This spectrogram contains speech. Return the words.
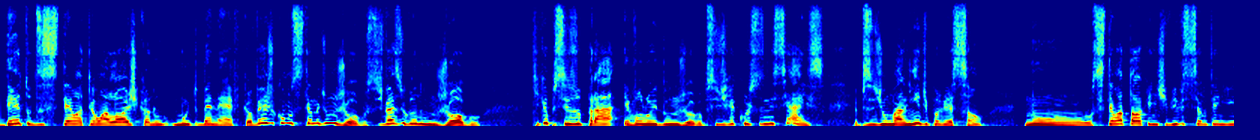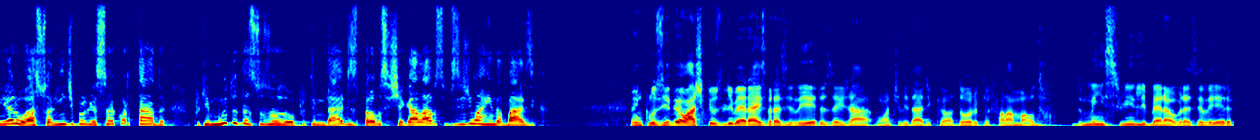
dentro do sistema tem uma lógica nu- muito benéfica. Eu vejo como um sistema de um jogo. Se estivesse jogando um jogo, o que, que eu preciso para evoluir de um jogo? Eu preciso de recursos iniciais. Eu preciso de uma linha de progressão. No sistema atual que a gente vive, se você não tem dinheiro, a sua linha de progressão é cortada. Porque muitas das suas oportunidades, para você chegar lá, você precisa de uma renda básica. Inclusive, eu acho que os liberais brasileiros, aí já uma atividade que eu adoro, que é falar mal do, do mainstream liberal brasileiro,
